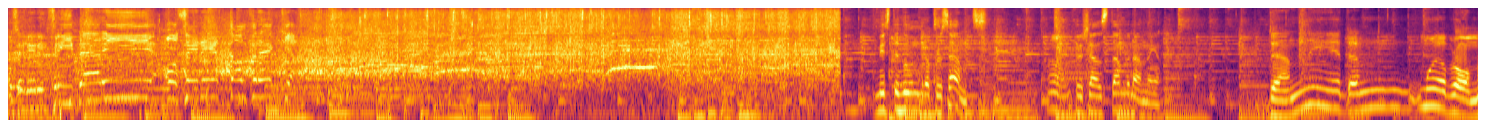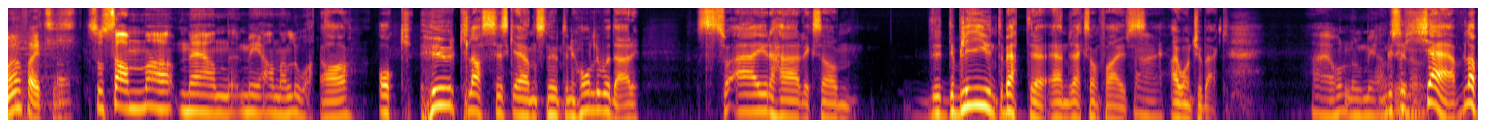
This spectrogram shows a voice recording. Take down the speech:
Och så är det Erik Friberg och så är det 1-0 för Häcken. Mr 100%. Ja. Hur känns den benämningen? Den, är, den mår jag bra med faktiskt. Så samma men med annan låt. Ja, och hur klassisk än snuten i Hollywood är, så är ju det här liksom, det, det blir ju inte bättre än Jackson 5s Nej. I want you back. Nej, jag håller nog med. Man blir Det är så jävla,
